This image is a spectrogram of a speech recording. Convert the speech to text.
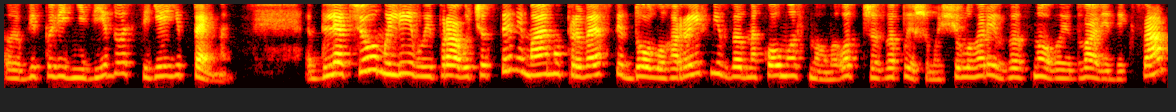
в відповідні відео з цієї теми. Для цього ми ліву і праву частини маємо привести до логарифмів за однаковими основами. Отже, запишемо, що логарифм за основою 2 від х,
